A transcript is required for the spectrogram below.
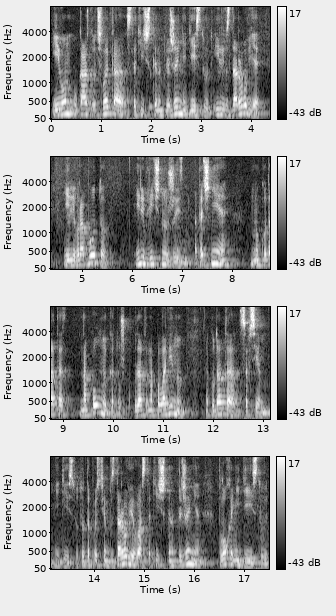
И он у каждого человека статическое напряжение действует или в здоровье, или в работу, или в личную жизнь. А точнее, ну куда-то на полную катушку, куда-то наполовину, а куда-то совсем не действует. Вот, допустим, здоровье у вас статическое напряжение плохо не действует.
